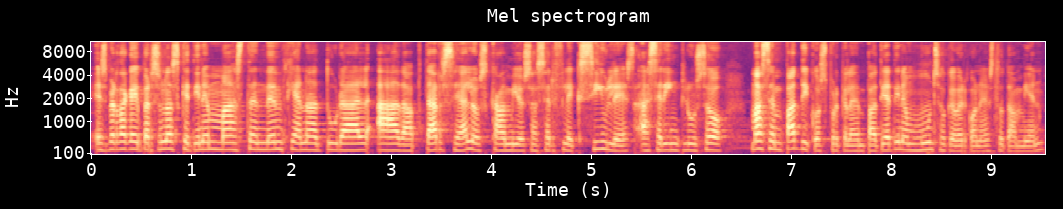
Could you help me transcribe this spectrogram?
Es verdad que hay personas que tienen más tendencia natural a adaptarse a los cambios, a ser flexibles, a ser incluso más empáticos, porque la empatía tiene mucho que ver con esto también.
